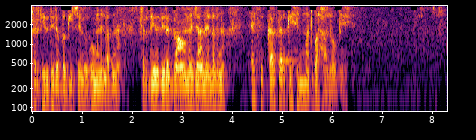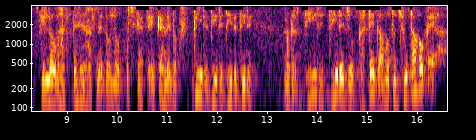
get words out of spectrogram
फिर धीरे धीरे बगीचे में घूमने लगना, फिर धीरे धीरे गाँव में जाने लगना, ऐसे कर कर के हिम्मत बढ़ा लोगे। कि लोग हँसते हैं, हंसने दो, लोग कुछ कहते हैं, कहने दो धीरे धीरे धीरे धीरे मगर धीरे धीरे जो घटेगा, वो तो झूठा हो गया।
